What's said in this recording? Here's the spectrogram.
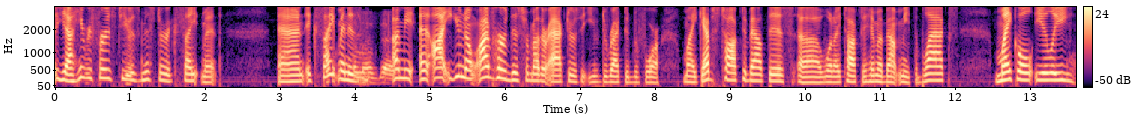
Yeah, he refers to you as Mr. Excitement. And excitement is I, I mean, and I you know, I've heard this from other actors that you've directed before. Mike Epps talked about this uh, when I talked to him about Meet the Blacks. Michael Ealy,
